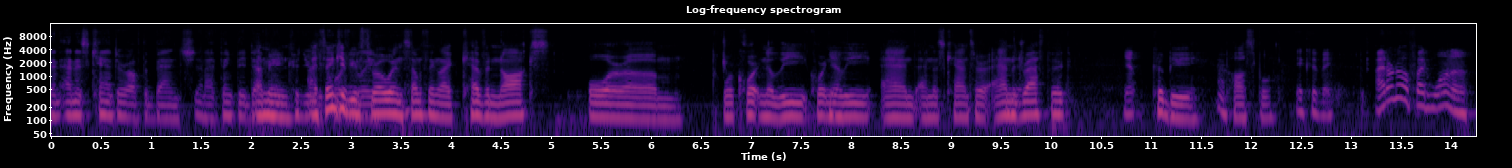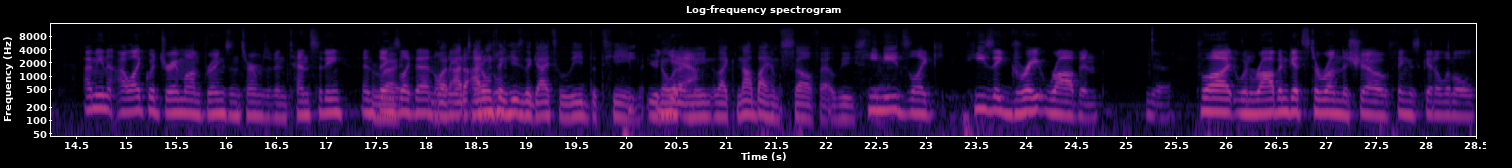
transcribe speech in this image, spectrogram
an Enes Kanter off the bench, and I think they I definitely mean, could use. I think if you Lee. throw in something like Kevin Knox or um, or Courtney Lee, Courtney Yeah. Lee, and Enes Kanter and a draft pick, Yep. could be Yeah. possible. It could be. I don't know if I'd want to. I mean, I like what Draymond brings in terms of intensity and things Right. like that. And But the I, don't- I don't think he's the guy to lead the team. He- you know what. I mean? Like not by himself, at least. he needs like he's a great Robin, Yeah. But when Robin gets to run the show, things get a little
